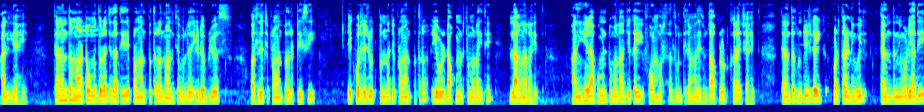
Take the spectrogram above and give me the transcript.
आलेली आहे. त्यानंतर मराठा उमेदवाराचे जातीचे प्रमाणपत्र non criminal E W S असल्याचे प्रमाणपत्र टी सी एक वर्षाचे उत्पन्नाचे प्रमाणपत्र एवढे डॉक्युमेंट तुम्हाला इथे लागणार आहेत. आणि हे डॉक्युमेंट तुम्हाला जे काही फॉर्म भरसाल तुम्ही त्याच्यामध्ये सुद्धा अपलोड करायचे आहेत. त्यानंतर तुमची जी काही पडताळणी होईल त्यानंतर निवड यादी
